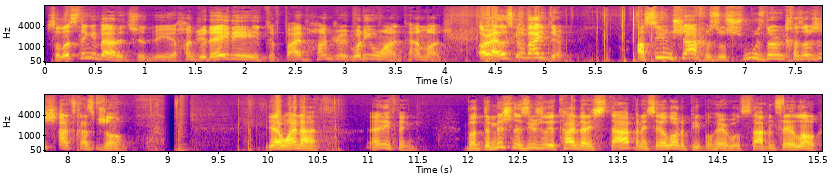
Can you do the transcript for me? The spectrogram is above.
So let's think about it. Should be 180 to 500. What do you want? How much? All right, let's go weiter. I'll see you in Shachar. So schmooze during Chazar. Yeah, why not? Anything. But the Mishnah is usually a time that I stop and I say hello to people. Here, we'll stop and say hello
